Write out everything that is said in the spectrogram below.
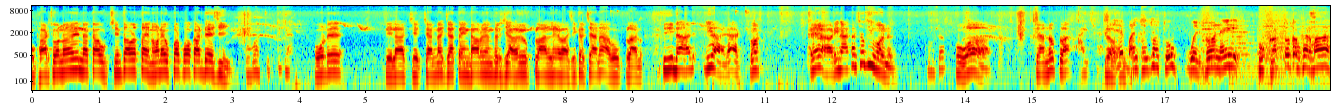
ઉઠાડશો નહીં નકા ઉઠશી તો આપણે તૈનોને ઉપર પોકાડી દે છે. ઓલે પેલા ચારના જ્યાં તૈન દારો અંદર જે હવે પ્લાન લેવા છે કે ચા ના આવું પ્લાન. એ ના એ અડશો એ હાડી ના કરશો કે ને ઓવા ત્યાંનો પ્લાન એ બંધ થઈ જાવ ચૂપ બોલશો નહીં. હું કરતો તો ઘરમાં.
